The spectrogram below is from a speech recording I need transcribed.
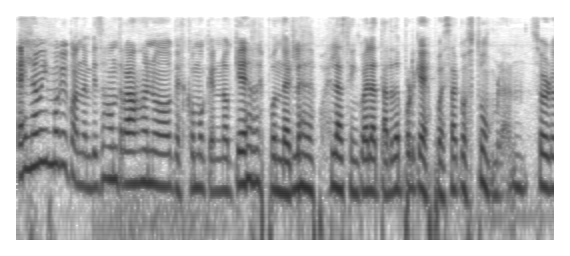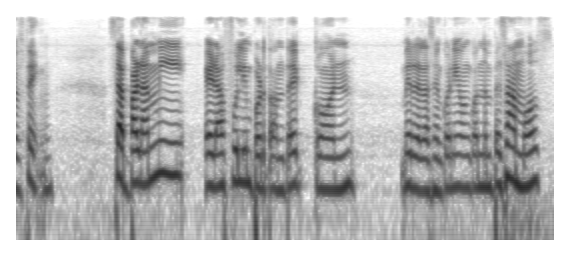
es lo mismo que cuando empiezas un trabajo nuevo, que es como que no quieres responderles después de las 5 de la tarde porque después se acostumbran, sort of thing. O sea, para mí era full importante con mi relación con Iván cuando empezamos,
